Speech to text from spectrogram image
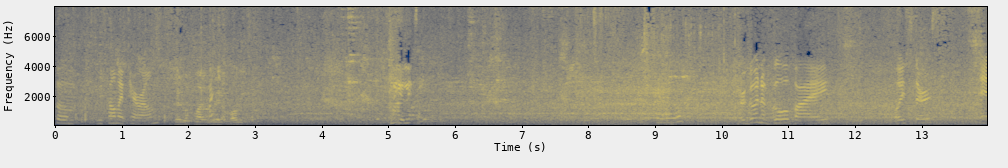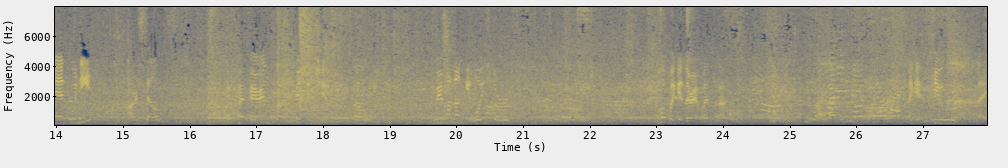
So we found my parents. They look like we're Ollie. Look your lips. We're gonna go buy oysters and uni ourselves because my parents got fish and chips. So we wanna get oysters. I hope I get the right ones lah. I get a few like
